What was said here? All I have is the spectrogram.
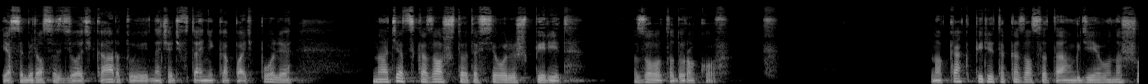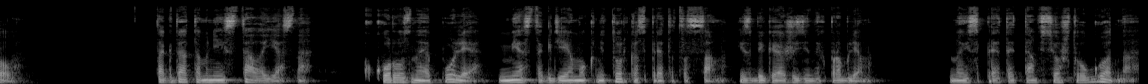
я собирался сделать карту и начать втайне копать поле, но отец сказал, что это всего лишь перит, золото дураков. Но как перит оказался там, где его нашел? Тогда-то мне и стало ясно. Кукурузное поле – место, где я мог не только спрятаться сам, избегая жизненных проблем, но и спрятать там все, что угодно.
